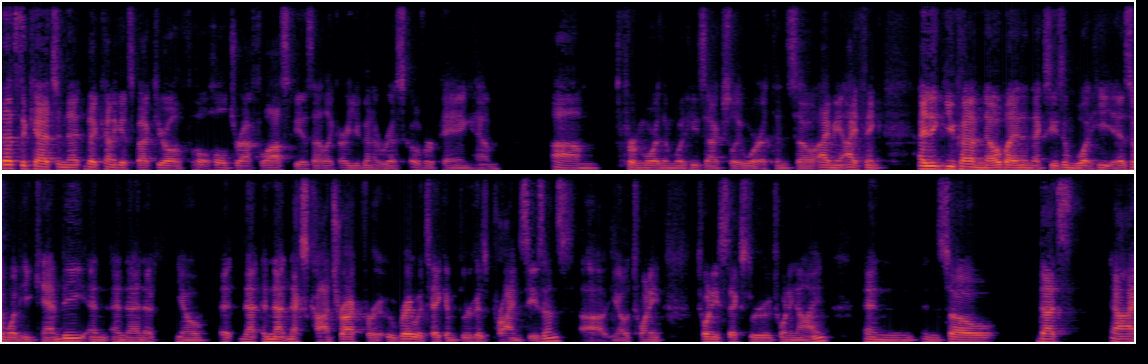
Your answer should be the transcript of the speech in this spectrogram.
that's the catch and that, that kind of gets back to your whole, whole draft philosophy is that like are you going to risk overpaying him um, for more than what he's actually worth. And so, I mean, I think I think you kind of know by the next season what he is and what he can be, and and then if you know it, that in that next contract for Oubre would take him through his prime seasons, uh, you know, 20, 26 through twenty nine, and and so that's I,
